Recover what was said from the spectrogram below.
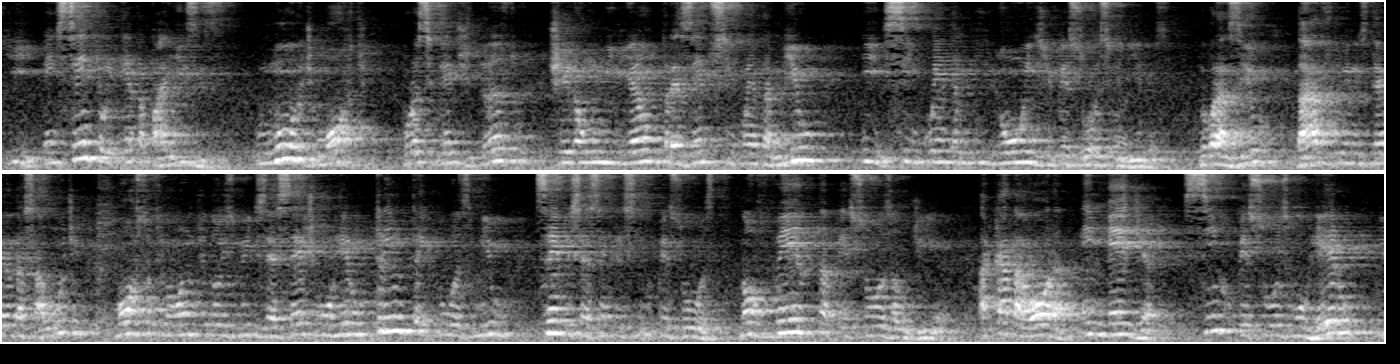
que em 180 países o número de mortes por acidente de trânsito chega a 1 milhão 350 mil e 50 milhões de pessoas feridas. No Brasil, dados do Ministério da Saúde mostram que no ano de 2017 morreram 32.165 pessoas, 90 pessoas ao dia. A cada hora, em média, 5 pessoas morreram e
